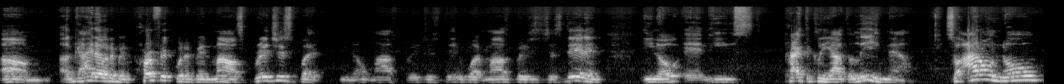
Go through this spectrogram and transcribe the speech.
Um, a guy that would have been perfect would have been Miles Bridges, but you know, Miles Bridges did what Miles Bridges just did, and you know, and he's practically out the league now. So I don't know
